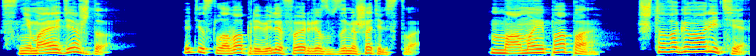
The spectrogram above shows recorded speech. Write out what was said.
Снимай одежду!» Эти слова привели Феррис в замешательство. «Мама и папа, что вы говорите?»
